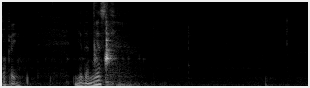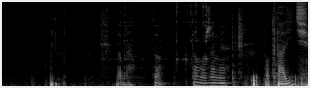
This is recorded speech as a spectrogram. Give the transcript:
Ok. Jeden jest. Dobra, to, to możemy podpalić.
